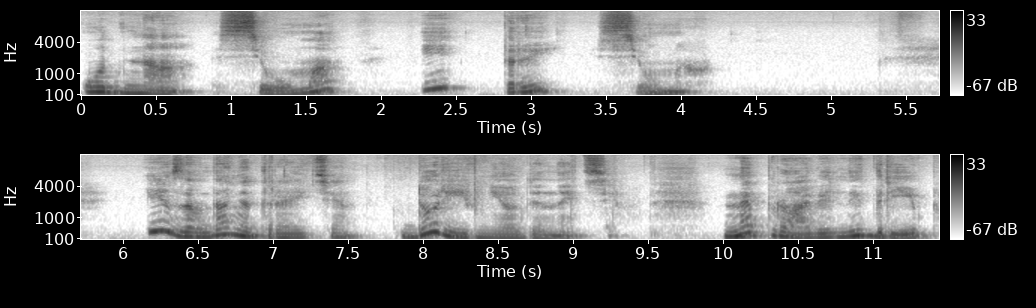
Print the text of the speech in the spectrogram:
1 сьома і 3 сьомих. І завдання третє дорівнює одиниці. Неправильний дріб,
